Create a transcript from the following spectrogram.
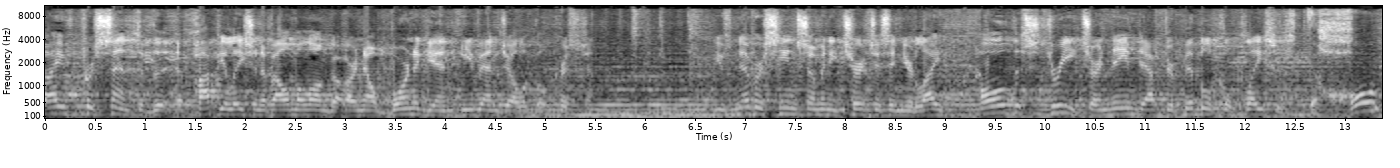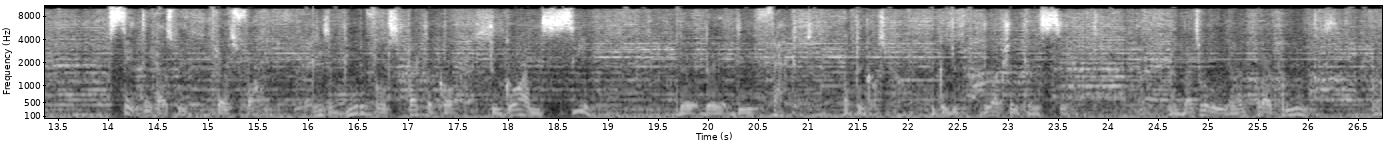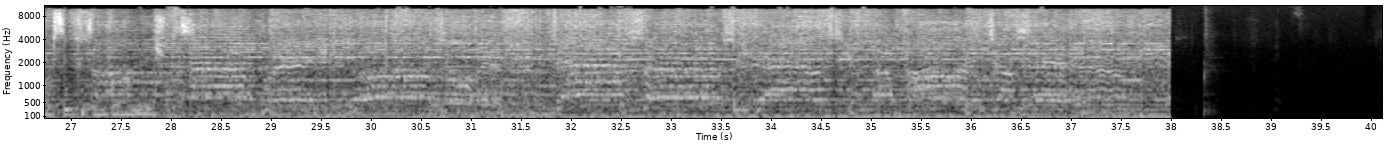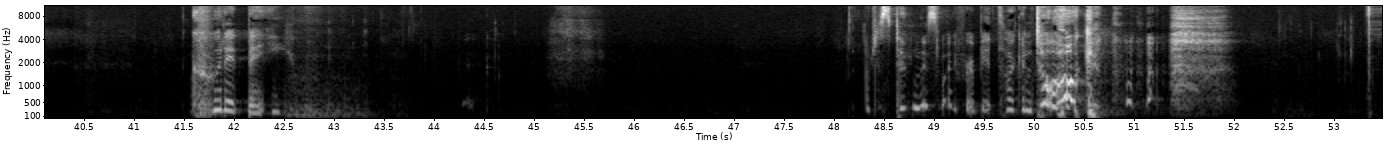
85% of the uh, population of Almolonga are now born again evangelical Christian. You've never seen so many churches in your life. All the streets are named after biblical places. The whole city has been transformed. It is a beautiful spectacle to go and see the, the, the effect of the gospel because you, you actually can see it. And that's what we want for our communities, for our cities, and for our nations. It be? I'll just turn this way for a bit so I can talk.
